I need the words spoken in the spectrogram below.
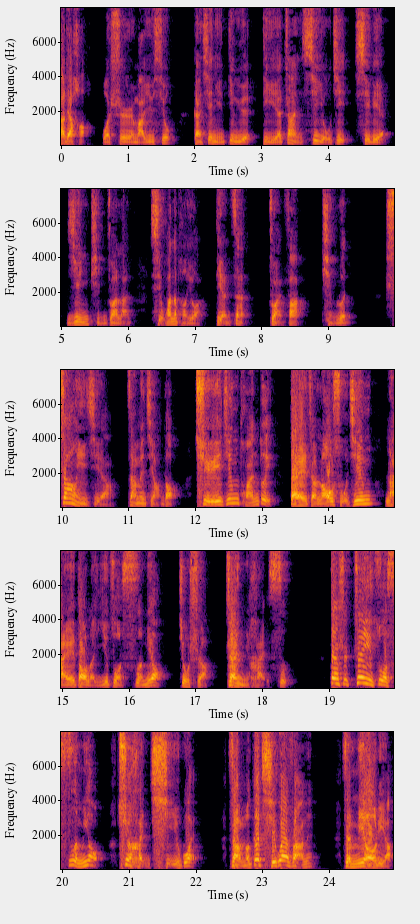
大家好，我是马玉修，感谢您订阅《谍战西游记》系列音频专栏。喜欢的朋友啊，点赞、转发、评论。上一节啊，咱们讲到取经团队带着老鼠精来到了一座寺庙，就是啊镇海寺。但是这座寺庙却很奇怪，怎么个奇怪法呢？在庙里啊，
